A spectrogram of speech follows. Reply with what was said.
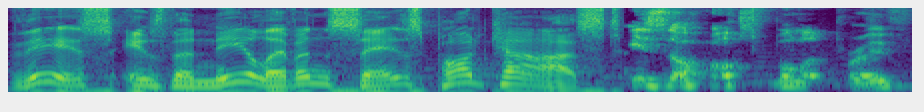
This is the Neil Evans Says podcast. Is the horse bulletproof?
